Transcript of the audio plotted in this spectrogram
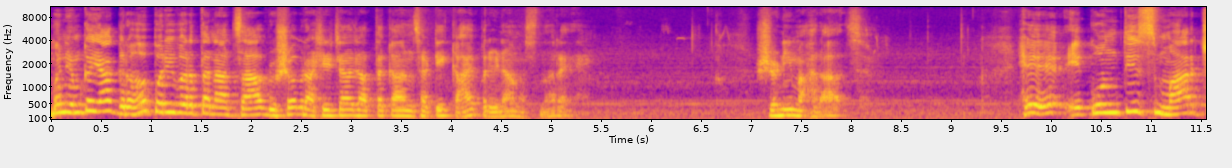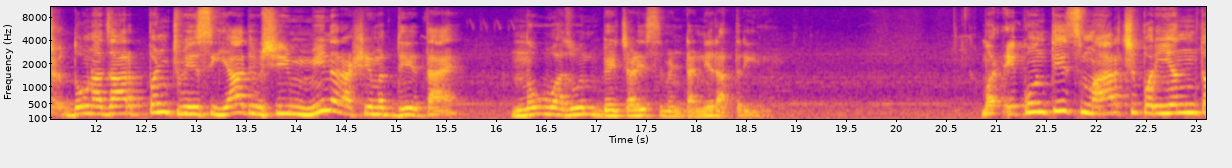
मग नेमकं या ग्रह परिवर्तनाचा वृषभ राशीच्या जातकांसाठी काय परिणाम असणार आहे? शनी महाराज. हे एकोणतीस मार्च दोन हजार पंचवीस या दिवशी मीन राशीमध्ये येत आहे. नऊ वाजून बेचाळीस मिनिटांनी रात्री. मग एकोणतीस मार्च पर्यंत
